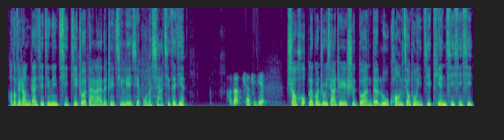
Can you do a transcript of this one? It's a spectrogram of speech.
好的，非常感谢今天齐记者带来的这期连线，我们下期再见。好的，下期见。稍后来关注一下这一时段的路况、交通以及天气信息。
